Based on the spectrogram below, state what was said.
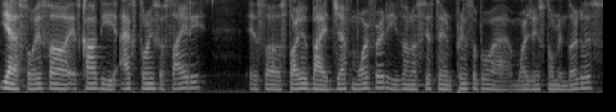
Yeah, so it's uh it's called the Axe Throwing Society. It's uh started by Jeff Morford. He's an assistant principal at Marjory Stoneman Douglas.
